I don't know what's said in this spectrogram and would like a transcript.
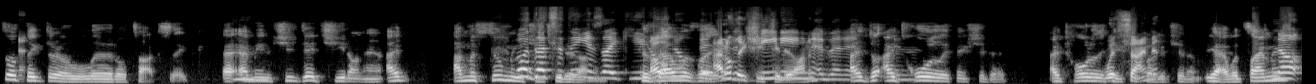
still think they're a little toxic I, I Mhm. mean she did cheat on him i i'm assuming well, she that's the thing is like you. don't that know, was, like- I don't think she cheated on cheating him. and then i do, i and- totally think she did i totally With think she Simon? fucking cheated him. yeah with simon No,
